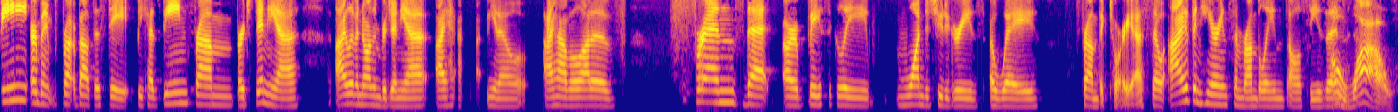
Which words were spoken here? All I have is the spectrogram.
being or about this date because being from Virginia, I live in Northern Virginia. I, you know, I have a lot of friends that are basically one to two degrees away from Victoria. So I've been hearing some rumblings all season. Oh wow.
